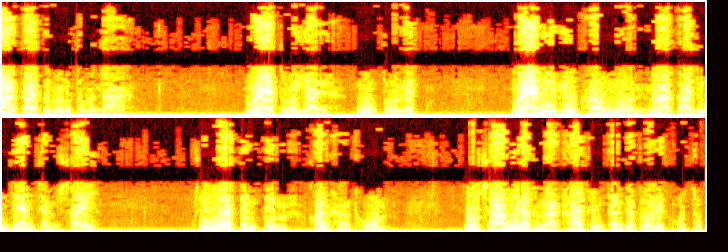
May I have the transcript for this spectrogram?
ร่างกายเป็นมนุษย์ธรรมดา แม่ตัวใหญ่ ลูกตัวเล็ก แม่มีผิวขาวนวลหน้าตายิ้มแย้มแจ่มใสผิวเนื้อเต็มเต็มค่อนข้างท้วม ลูกสาวมีลักษณะคล้ายคลึงกันแต่ตัวเล็กหัวจุก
